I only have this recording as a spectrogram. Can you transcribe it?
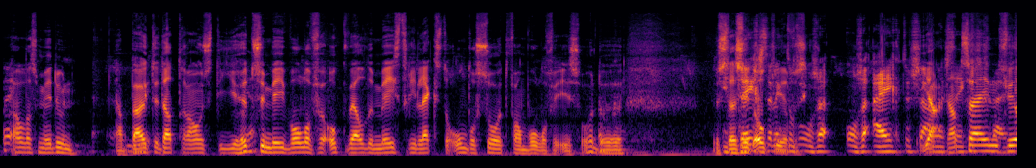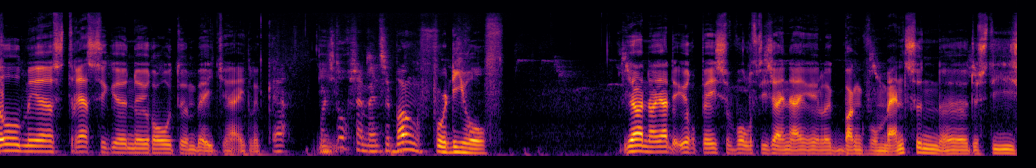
alles mee doen. Ja, buiten dat trouwens, die Hudson-wolven ook wel de meest relaxte ondersoort van wolven is. Hoor. De, dus In daar zit ook weer tot onze, onze eigen Ja, dat zijn veel meer stressige neuroten een beetje eigenlijk. Ja, maar toch zijn mensen bang voor die wolf. Ja, nou ja, de Europese wolf die zijn eigenlijk bang voor mensen. eh, dus die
